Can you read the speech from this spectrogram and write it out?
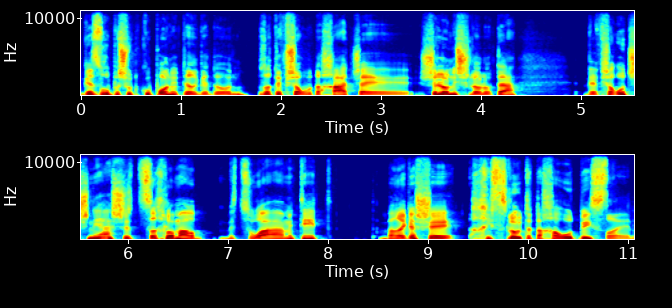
גזרו פשוט קופון יותר גדול, זאת אפשרות אחת ש... שלא נשלול אותה. ואפשרות שנייה שצריך לומר בצורה אמיתית, ברגע שחיסלו את התחרות בישראל,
